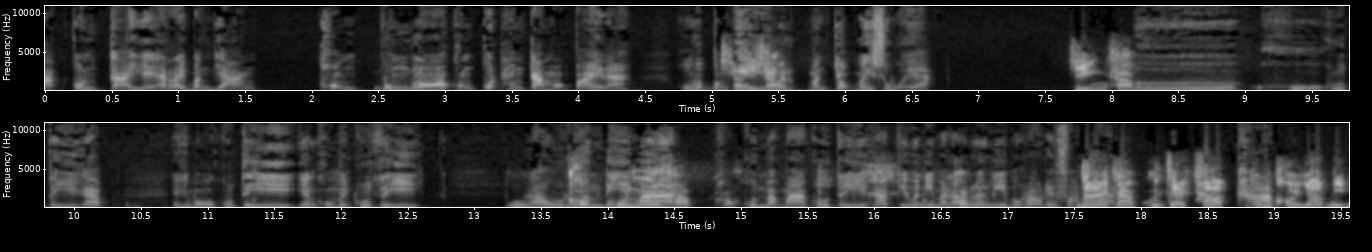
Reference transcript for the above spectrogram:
ตัดกลไกอะไรบางอย่างของวงล้อของกฎแห่งกรรมออกไปนะผมว่าบางทีใช่ครับมันมันจบไม่สวยอะ่ะ จริงครับ เออโอ้โหครูตีครับอยากจะบอกว่าครูตียังคงเป็นครูตี เล่าเรื่องขบดีคุณมาเลยกครับขอบคุณมากๆครูตีครับ ที่วันนี้มาเล่าเรื่องนี้พวกเราได้ฟังได้กันครับ คุณแจ็คครับครับผมขออนุญาตนิด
